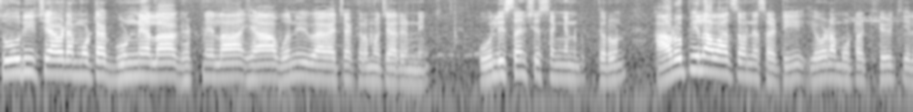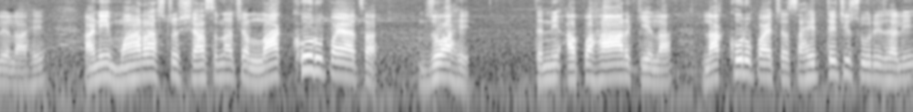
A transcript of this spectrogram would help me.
चोरीच्या एवढ्या मोठ्या गुन्ह्याला घटनेला ह्या वन विभागाच्या कर्मचाऱ्यांनी पोलिसांशी संगणक करून आरोपीला वाचवण्यासाठी एवढा मोठा खेळ केलेला आहे. आणि महाराष्ट्र शासनाच्या लाखो रुपयाचा जो आहे त्यांनी अपहार केला. लाखो रुपयाच्या साहित्याची चोरी झाली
